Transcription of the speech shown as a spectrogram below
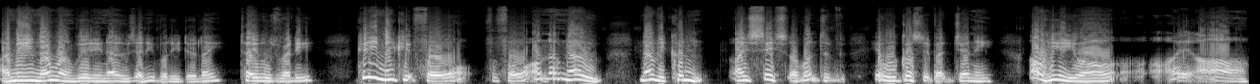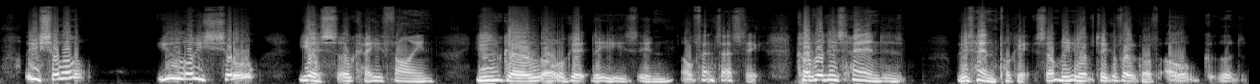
I mean, no one really knows anybody, do they? Table's ready. Can you make it four for four? Oh no, no, no, we couldn't. I insist. I want to hear all gossip about Jenny. Oh, here you are. I are. Are you sure? You are you sure? Yes, okay, fine. You go, I'll get these in. Oh, fantastic. Cover his hand with his hand pocket. Somebody have to take a photograph. Oh, good.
